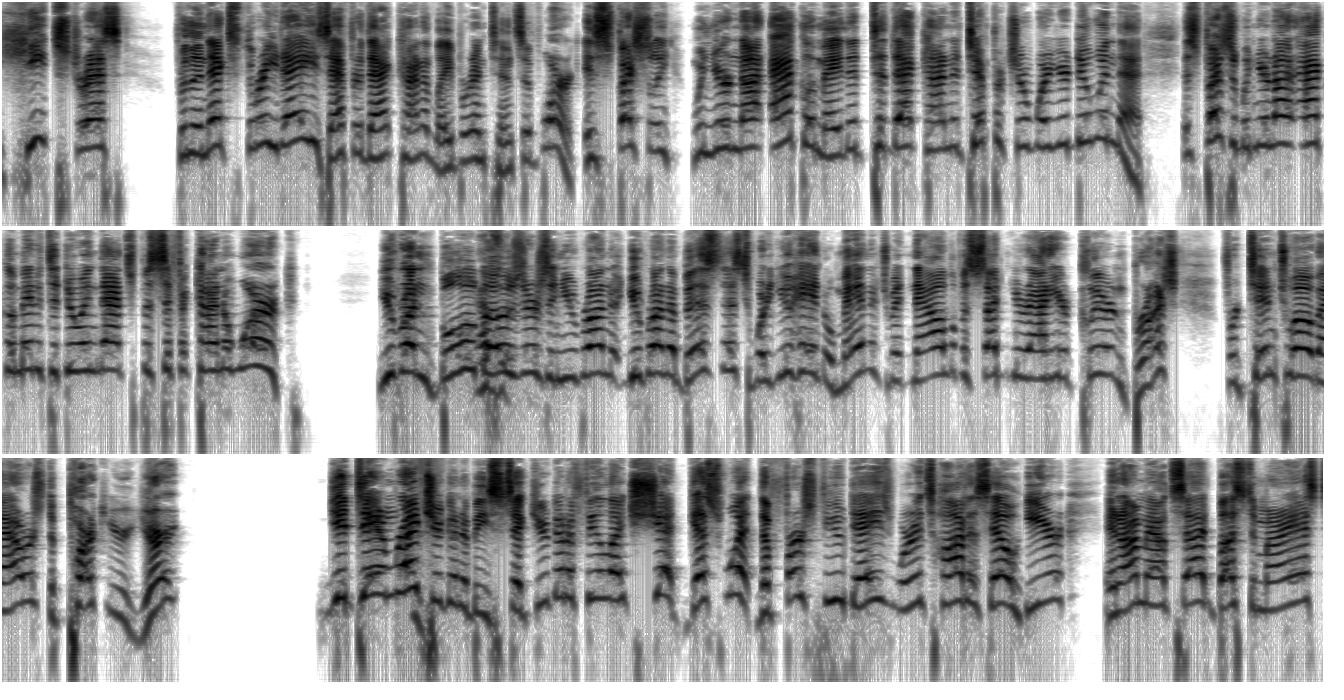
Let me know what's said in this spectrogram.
heat stress for the next three days after that kind of labor intensive work, especially when you're not acclimated to that kind of temperature where you're doing that, especially when you're not acclimated to doing that specific kind of work. You run bulldozers and you run you run a business where you handle management. Now all of a sudden you're out here clearing brush for 10, 12 hours to park your yurt. You're damn right you're going to be sick. You're going to feel like shit. Guess what? The first few days where it's hot as hell here and I'm outside busting my ass,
